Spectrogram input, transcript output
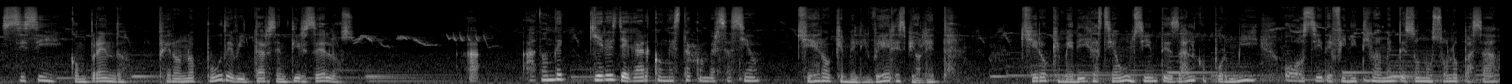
Sí, sí, comprendo. Pero no pude evitar sentir celos. ¿A, a dónde quieres llegar con esta conversación? Quiero que me liberes, Violeta. Quiero que me digas si aún sientes algo por mí o si definitivamente somos solo pasado.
